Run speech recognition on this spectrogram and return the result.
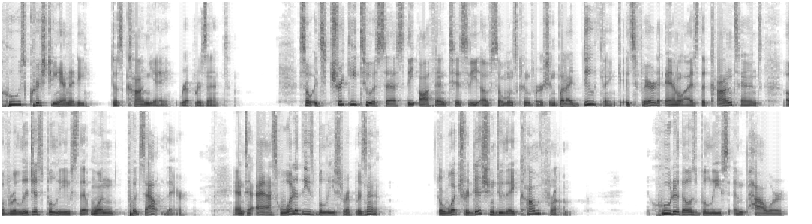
whose Christianity does Kanye represent? So it's tricky to assess the authenticity of someone's conversion, but I do think it's fair to analyze the content of religious beliefs that one puts out there and to ask what do these beliefs represent? Or what tradition do they come from? Who do those beliefs empower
